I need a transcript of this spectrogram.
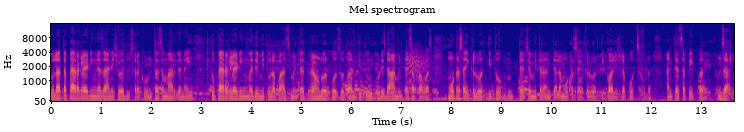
तुला आता पॅराग्लायडिंगनं जाण्याशिवाय दुसरा कोणताच मार्ग नाही. तू पॅराग्लायडिंगमध्ये मी तुला पाच मिनिटात ग्राउंडवर पोहोचवतो आणि तिथून पुढे दहा मिनिटाचा प्रवास मोटरसायकलवरती तो त्याच्या मित्राने त्याला मोटरसायकलवरती कॉलेजला पोहोचवलं आणि त्याचा पेपर झाला.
